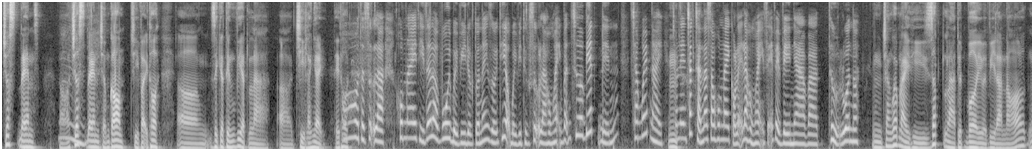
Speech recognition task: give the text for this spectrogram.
Just Dance. Đó, Ừm. justdance.com chỉ vậy thôi. Ờ, dịch ra tiếng Việt là ờ, chỉ là nhảy thế thôi. Ồ, thật sự là hôm nay thì rất là vui bởi vì được Tuấn Anh giới thiệu bởi vì thực sự là Hồng Hạnh vẫn chưa biết đến trang web này Ừ. cho nên chắc chắn là sau hôm nay có lẽ là Hồng Hạnh sẽ phải về nhà và thử luôn thôi. Ừ, trang web này thì rất là tuyệt vời bởi vì là nó ừ,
